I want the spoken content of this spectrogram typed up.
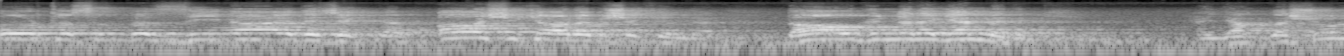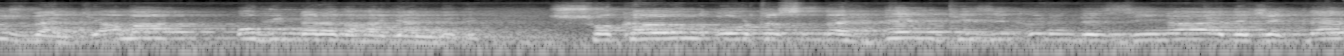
ortasında zina edecekler. Aşikare bir şekilde. Daha o günlere gelmedik. Ya Yaklaşıyoruz belki ama o günlere daha gelmedik. Sokağın ortasında herkesin önünde zina edecekler.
